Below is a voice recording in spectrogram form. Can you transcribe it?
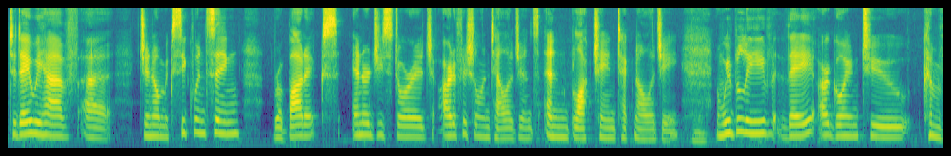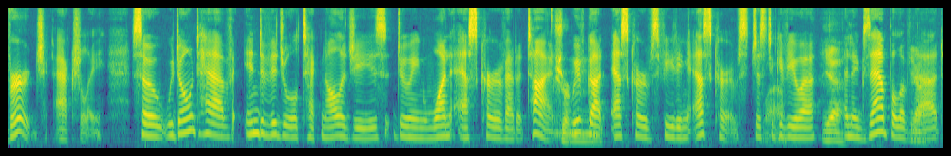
Today we have uh, genomic sequencing, robotics, energy storage, artificial intelligence, and blockchain technology. Mm. And we believe they are going to converge, actually. So we don't have individual technologies doing one S curve at a time. Sure. We've mm-hmm. got S curves feeding S curves. Just wow. to give you a, yeah. an example of yeah. that,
